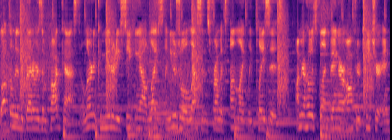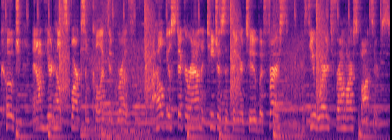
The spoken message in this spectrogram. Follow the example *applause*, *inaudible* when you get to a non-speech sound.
Welcome to the Betterism Podcast, a learning community seeking out life's unusual lessons from its unlikely places. I'm your host, Glen Binger, author, teacher, and coach, and I'm here to help spark some collective growth. I hope you'll stick around and teach us a thing or two, but first, a few words from our sponsors.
